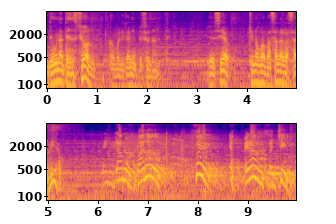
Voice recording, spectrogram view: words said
de una tensión comunicada impresionante. Yo decía, ¿qué nos va a pasar a la salida? Tengamos valor, fe, esperanza en Chile.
